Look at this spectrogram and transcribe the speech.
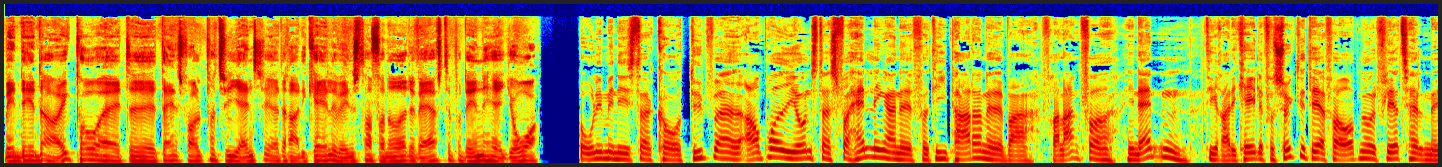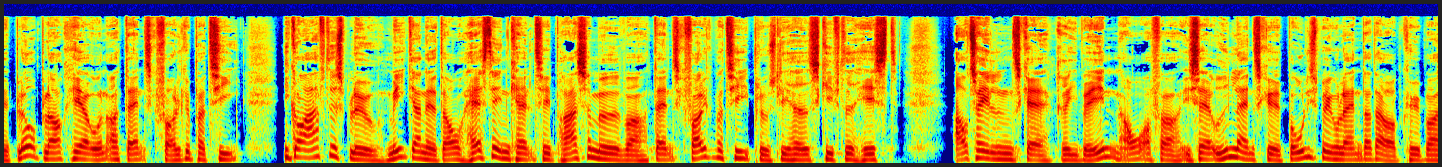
men det ændrer jo ikke på, at øh, Dansk Folkeparti anser det radikale venstre for noget af det værste på denne her jord. Boligminister Kåre Dybvad afbrød i onsdags forhandlingerne, fordi parterne var fra langt for hinanden. De radikale forsøgte derfor at opnå et flertal med Blå Blok herunder Dansk Folkeparti. I går aftes blev medierne dog hasteindkaldt til et pressemøde, hvor Dansk Folkeparti pludselig havde skiftet hest. Aftalen skal gribe ind over for især udenlandske boligspekulanter, der opkøber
